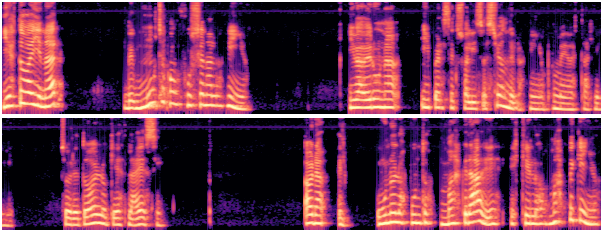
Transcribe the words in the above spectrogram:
Y esto va a llenar de mucha confusión a los niños. Y va a haber una hipersexualización de los niños por medio de estas leyes, sobre todo en lo que es la ESI. Ahora, uno de los puntos más graves es que los más pequeños,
